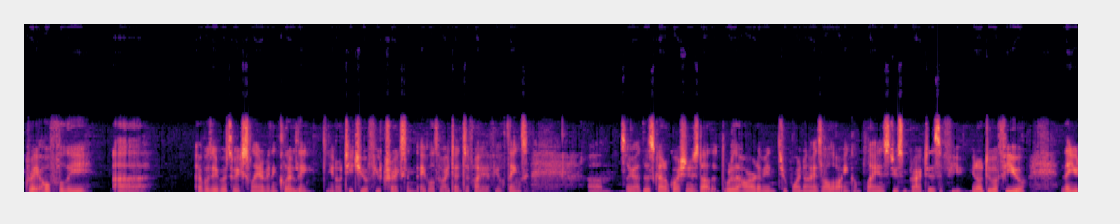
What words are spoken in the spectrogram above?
great. Hopefully, uh, I was able to explain everything clearly, you know, teach you a few tricks and able to identify a few things. Um, so yeah, this kind of question is not really hard. I mean, 2.9 is all about inclined planes. Do some practice. If you you know do a few, then you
